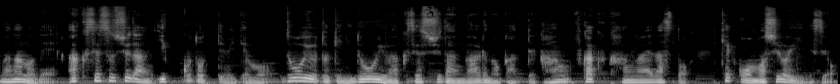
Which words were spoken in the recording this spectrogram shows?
まあ、なので、アクセス手段1個取ってみても、どういう時にどういうアクセス手段があるのかってかん深く考え出すと結構面白いですよ。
